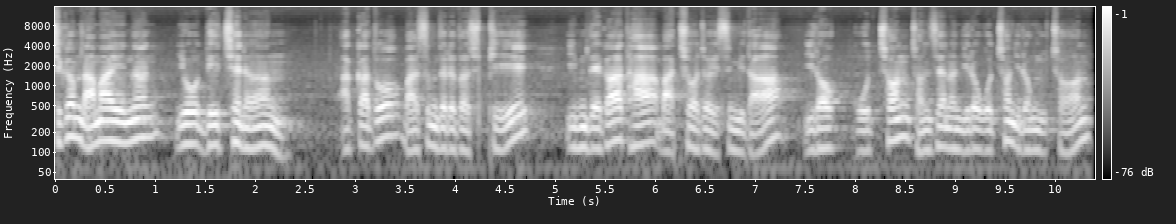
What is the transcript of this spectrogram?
지금 남아 있는 요 네 채는 아까도 말씀드렸다시피 임대가 다 맞춰져 있습니다. 1억 5천, 전세는 1억 5천, 1억 6천,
